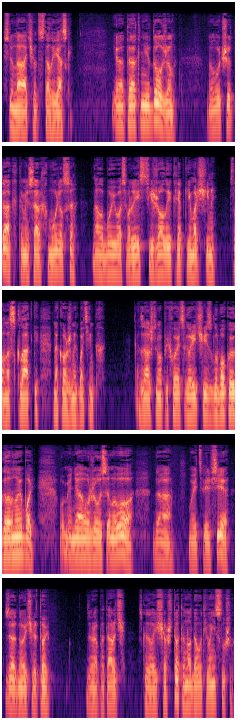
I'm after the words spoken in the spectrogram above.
слюна чего-то стала вязкой. «Я так не должен. Но лучше так», — комиссар хмурился. На лбу его сварлись тяжелые крепкие морщины, словно складки на кожаных ботинках. Казалось, что ему приходится говорить через глубокую головную боль. У меня уже у самого, да, Мы теперь все за одной чертой. Зурапатарыч сказал еще что-то, но Дауд его не слушал,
